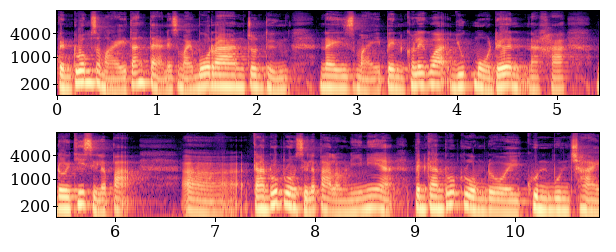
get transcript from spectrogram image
เป็นร่วมสมัยตั้งแต่ในสมัยโบราณจนถึงในสมัยเป็นเขาเรียกว่ายุคโมเดิร์นนะคะ โดยที่ศิลปะ การรวบรวมศิลปะเหล่านี้เนี่ยเป็นการรวบรวมโดยคุณบุญชัย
